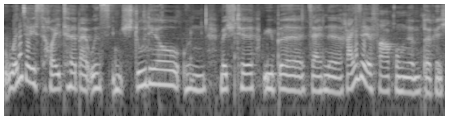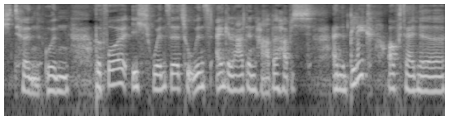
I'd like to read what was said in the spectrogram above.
Wenze ist heute bei uns im Studio und möchte über seine Reiseerfahrungen berichten. Und bevor ich Wenze zu uns eingeladen habe, habe ich einen Blick auf seine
